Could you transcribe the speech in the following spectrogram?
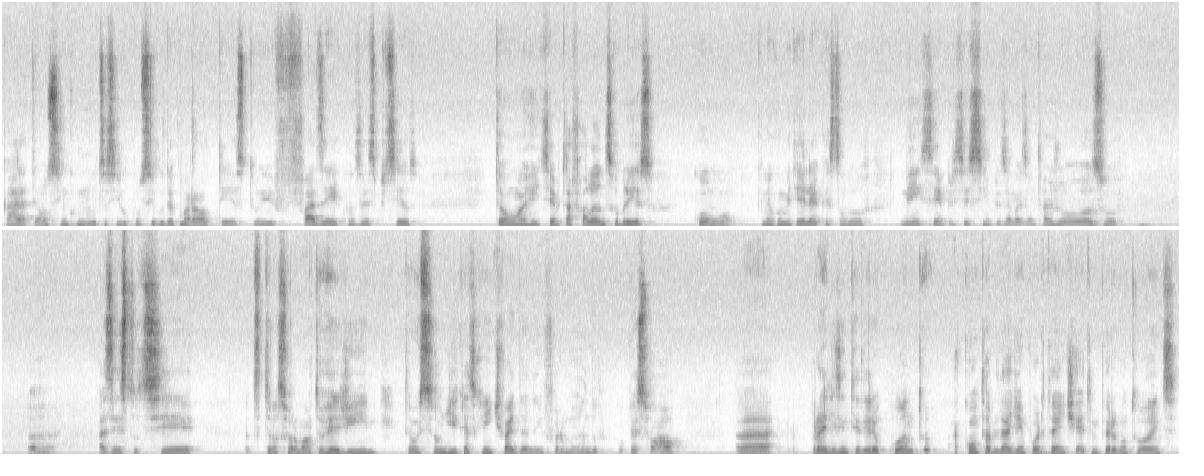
cara, até uns 5 minutos assim eu consigo decorar o texto e fazer quantas vezes preciso. Então a gente sempre tá falando sobre isso. Como, como eu comentei ali, a questão do nem sempre ser simples é mais vantajoso. Ah, às vezes tu ser tu transformar o teu regime. Então, isso são dicas que a gente vai dando informando o pessoal para eles entenderem o quanto a contabilidade é importante. Aí tu me perguntou antes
